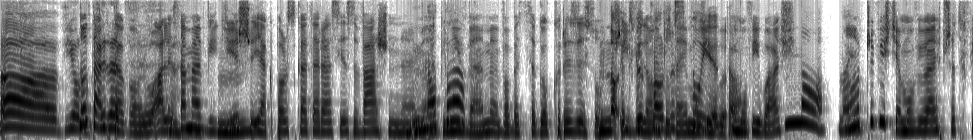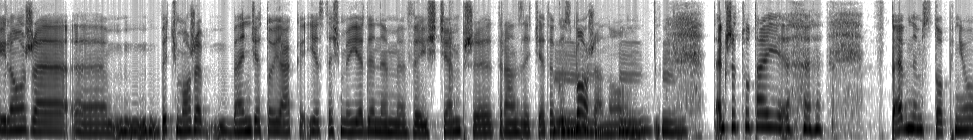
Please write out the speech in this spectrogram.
A, no tak, tyle... Tagolu, ale sama mhm. widzisz, jak Polska teraz jest ważnym no gniwem tak. wobec tego kryzysu. No przed i chwilą tutaj mówi, to. mówiłaś. No, no, no oczywiście, mówiłaś przed chwilą, że y, być może będzie to jak jesteśmy jedynym wyjściem przy tranzycie tego mm, zboża. No. Także tutaj pewnym stopniu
